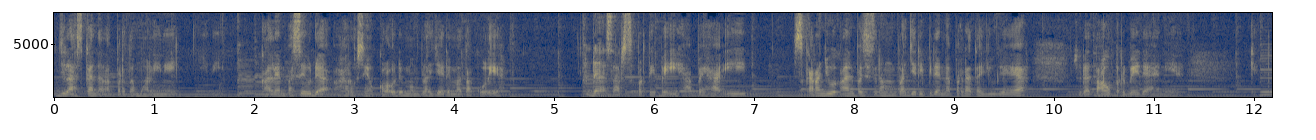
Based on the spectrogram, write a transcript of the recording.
jelaskan dalam pertemuan ini. Jadi kalian pasti udah harusnya kalau udah mempelajari mata kuliah dasar seperti PIH, PHI. Sekarang juga kalian pasti sedang mempelajari pidana perdata juga ya. Sudah tahu perbedaannya. Gitu.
